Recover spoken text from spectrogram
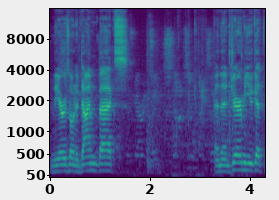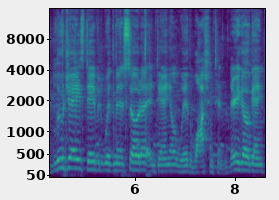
the Arizona Diamondbacks. And then Jeremy, you get the Blue Jays, David with Minnesota, and Daniel with Washington. There you go, gang.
